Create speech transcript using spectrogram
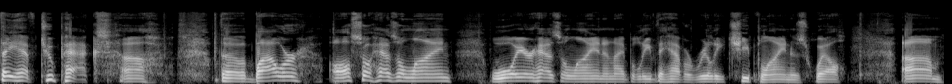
they have two packs. Uh, the Bauer also has a line, Warrior has a line, and I believe they have a really cheap line as well. Um,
